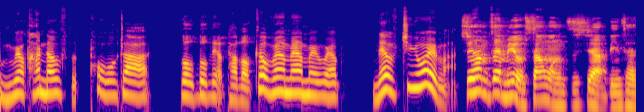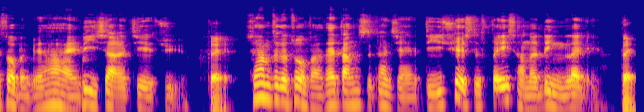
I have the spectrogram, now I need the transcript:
没有看到破炸，都都没有看到，没有没有没有没有没有机会嘛。所以他们在没有伤亡之下，林才寿北北他还立下了借据。对，所以他们这个做法在当时看起来的确是非常的另类。对。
